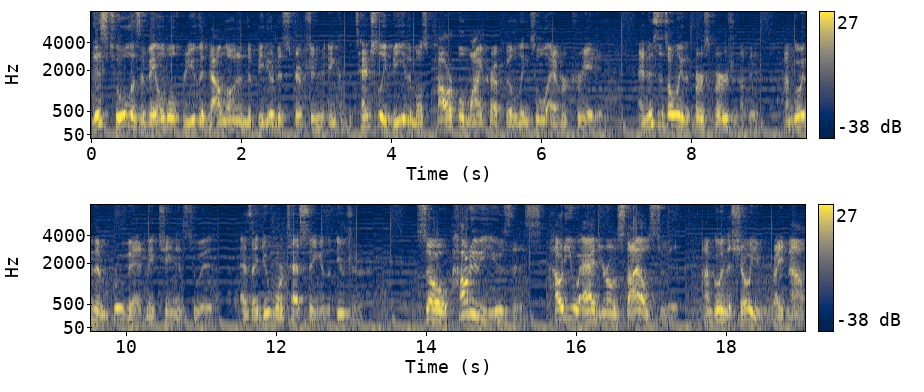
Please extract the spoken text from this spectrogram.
This tool is available for you to download in the video description and could potentially be the most powerful Minecraft building tool ever created. And this is only the first version of it. I'm going to improve it and make changes to it as I do more testing in the future. So, how do you use this? How do you add your own styles to it? I'm going to show you right now.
